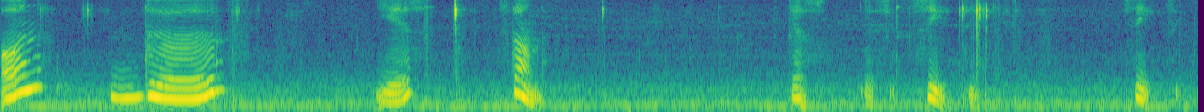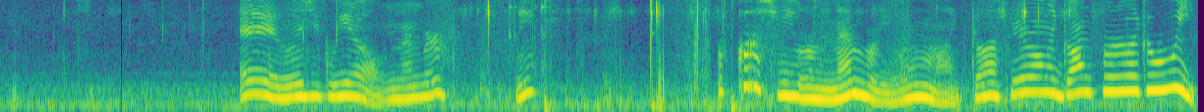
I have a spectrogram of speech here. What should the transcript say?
Under. Yes. Stump. Yes. Yes, yes. See. See, see. see. Hey, Luigi Guido, remember me? Of course we remember you. Oh my gosh, we were only gone for like a week.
